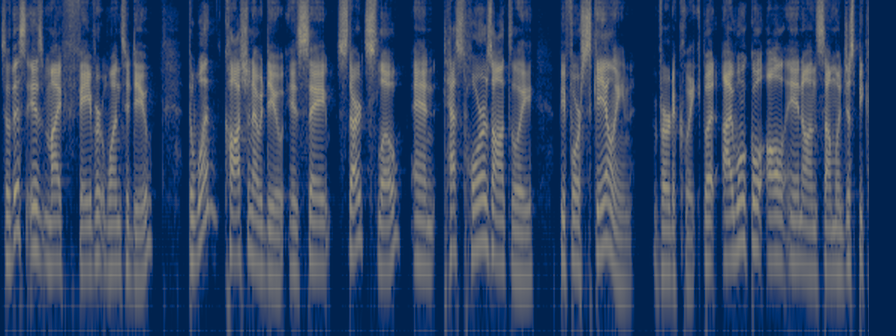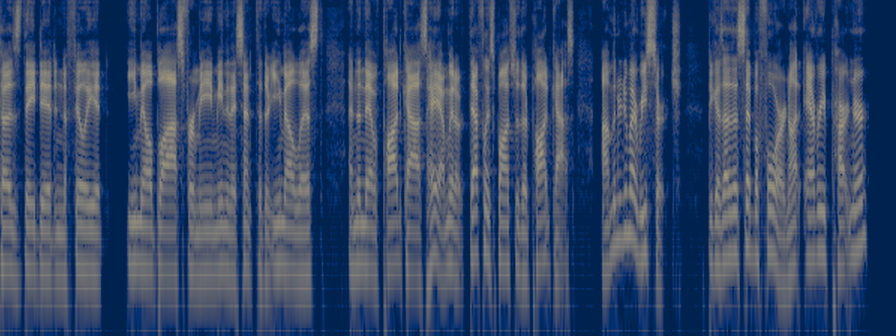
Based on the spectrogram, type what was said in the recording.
So this is my favorite one to do. The one caution I would do is say start slow and test horizontally before scaling vertically. But I won't go all in on someone just because they did an affiliate email blast for me, meaning they sent to their email list and then they have a podcast. Hey, I'm going to definitely sponsor their podcast. I'm going to do my research because, as I said before, not every partner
